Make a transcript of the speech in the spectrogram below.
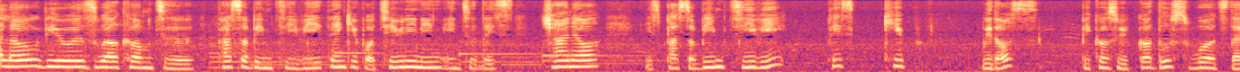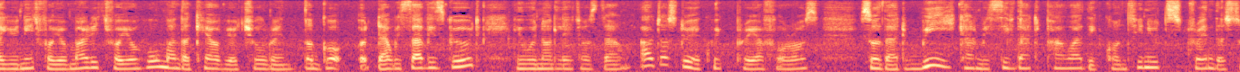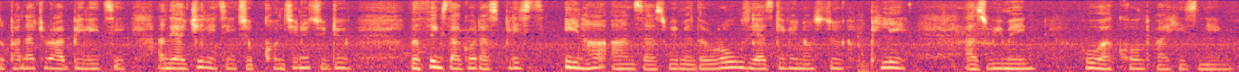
Hello, viewers. Welcome to Pastor Bim TV. Thank you for tuning in into this channel. It's Pastor Bim TV. Please keep with us because we've got those words that you need for your marriage, for your home, and the care of your children. The God that we serve is good. He will not let us down. I'll just do a quick prayer for us so that we can receive that power, the continued strength, the supernatural ability, and the agility to continue to do the things that God has placed in our hands as women, the roles He has given us to play as women who are called by His name.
